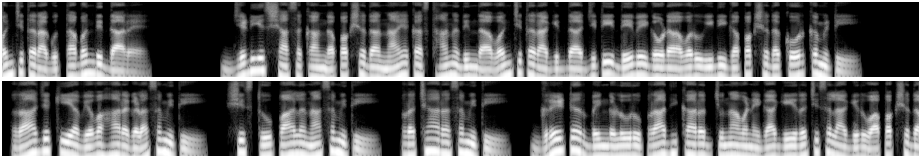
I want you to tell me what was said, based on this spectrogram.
ವಂಚಿತರಾಗುತ್ತಾ ಬಂದಿದ್ದಾರೆ. ಜೆಡಿಎಸ್ ಶಾಸಕಾಂಗ ಪಕ್ಷದ ನಾಯಕ ಸ್ಥಾನದಿಂದ ವಂಚಿತರಾಗಿದ್ದ ಜಿಟಿ ದೇವೇಗೌಡ ಅವರು ಇದೀಗ ಪಕ್ಷದ ಕೋರ್ ಕಮಿಟಿ. ರಾಜಕೀಯ ವ್ಯವಹಾರಗಳ ಸಮಿತಿ, ಶಿಸ್ತು ಪಾಲನಾ ಸಮಿತಿ, ಪ್ರಚಾರ ಸಮಿತಿ, ಗ್ರೇಟರ್ ಬೆಂಗಳೂರು ಪ್ರಾಧಿಕಾರದ ಚುನಾವಣೆಗಾಗಿ ರಚಿಸಲಾಗಿರುವ ಪಕ್ಷದ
